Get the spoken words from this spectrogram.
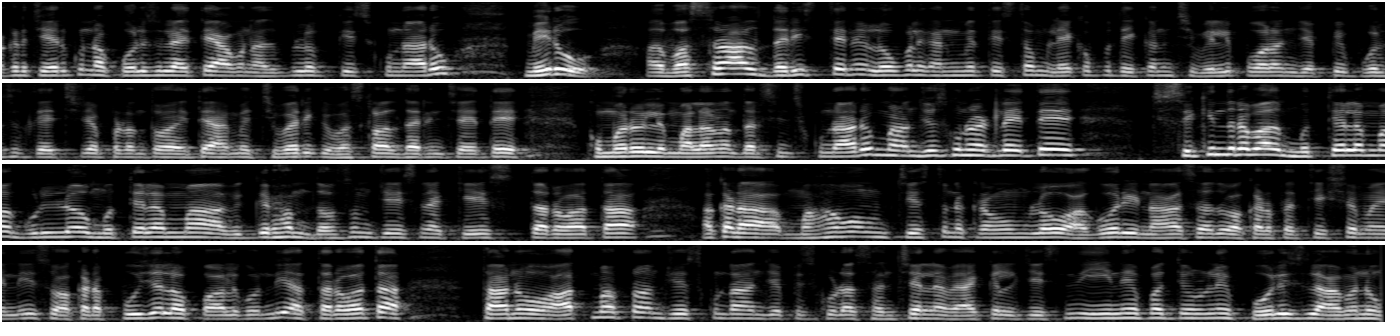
అక్కడ చేరుకున్న పోలీసులు అయితే ఆమెను అదుపులోకి తీసుకున్నారు. మీరు ఆ, వస్త్రాలు ధరిస్తేనే లోపలికి అనుమతిస్తాం లేకపోతే ఇక్కడ నుంచి వెళ్ళిపోవాలని చెప్పి పోలీసులు తెచ్చి చెప్పడంతో అయితే ఆమె చివరికి వస్త్రాలు ధరించి అయితే కుమరవెల్లి మల్లన్న దర్శించుకున్నారు. మనం చూసుకున్నట్లయితే సికింద్రాబాద్ ముత్యాలమ్మ గుడిలో ముత్యాలమ్మ విగ్రహం ధ్వంసం చేసిన కేసు తర్వాత అక్కడ మహోమం చేస్తున్న క్రమంలో అఘోరి నాగసాధు అక్కడ ప్రత్యక్షమైంది. సో అక్కడ పూజలో పాల్గొంది. ఆ తర్వాత తాను ఆత్మార్పణం చేసుకుంటానని చెప్పేసి కూడా సంచలన వ్యాఖ్యలు చేసింది. ఈ నేపథ్యంలోనే పోలీసులు ఆమెను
